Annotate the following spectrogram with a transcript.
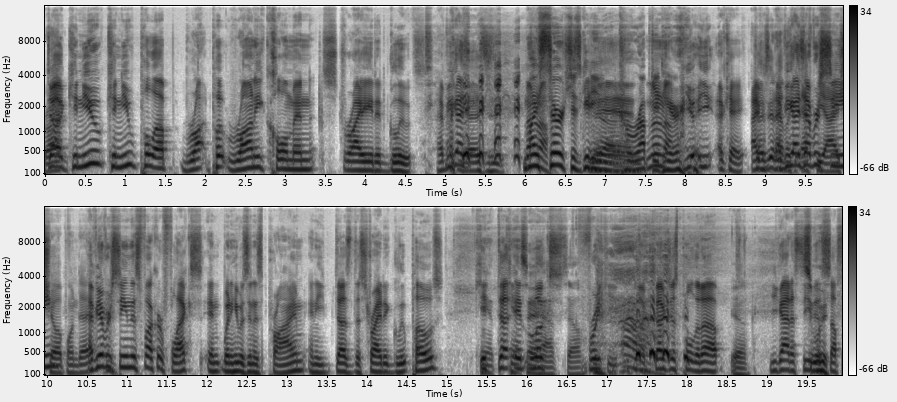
Doug, can you can you pull up Ro- put Ronnie Coleman striated glutes? Have you guys? no, My no. search is getting corrupted No, no, no. here. You- you- okay, I, was have you guys like, ever FBI seen? show up one day. Have you ever seen this fucker flex in, when he was in his prime and he does the striated glute pose? Can't- it do- can't it say I have, looks so. freaky. Look, Doug just pulled it up. Yeah. You got to see this up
